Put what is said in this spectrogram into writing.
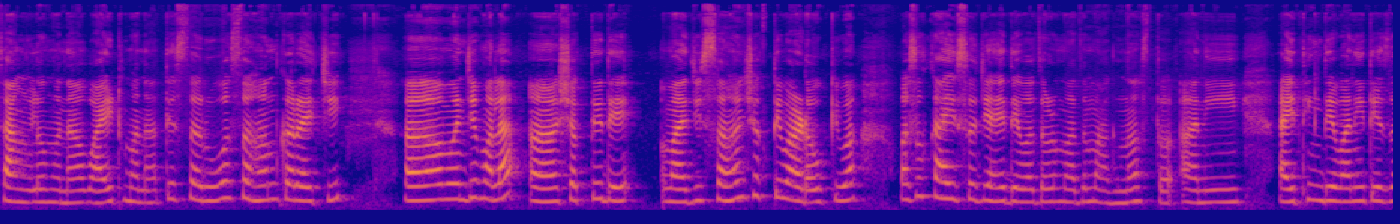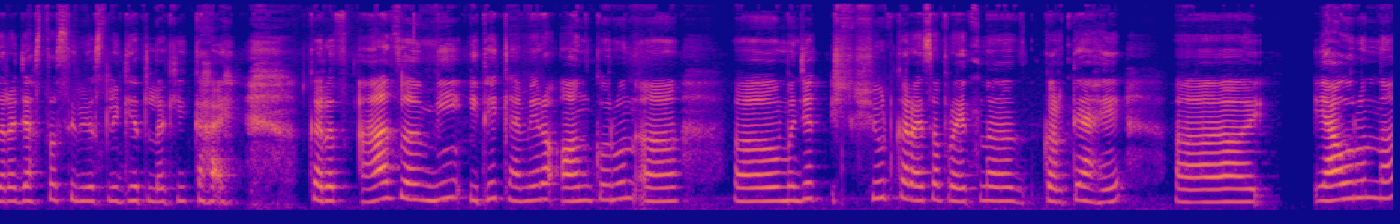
चांगलं म्हणा वाईट म्हणा ते सर्व सहन करायची म्हणजे मला शक्ती दे. माझी सहनशक्ती वाढव किंवा असंच काहीसं जे आहे देवाजवळ माझं मागणं असतं. आणि आय थिंक देवाने ते जरा जास्त सिरियसली घेतलं की काय? खरंच आज मी इथे कॅमेरा ऑन करून म्हणजे शूट करायचा प्रयत्न करते आहे. यावरून ना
